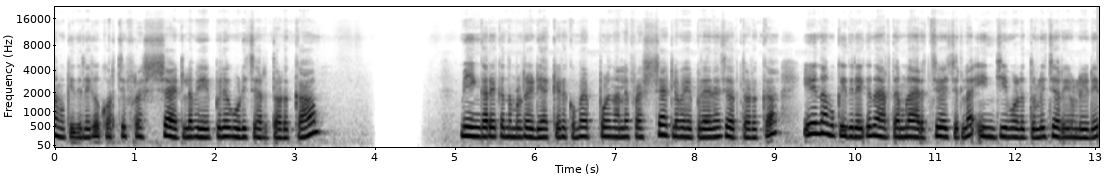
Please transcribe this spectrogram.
നമുക്കിതിലേക്ക് കുറച്ച് ഫ്രഷ് ആയിട്ടുള്ള വേപ്പില കൂടി ചേർത്ത് കൊടുക്കാം. മീൻ കറിയൊക്കെ നമ്മൾ റെഡിയാക്കി എടുക്കുമ്പോൾ എപ്പോഴും നല്ല ഫ്രഷ് ആയിട്ടുള്ള വേപ്പില തന്നെ ചേർത്ത് കൊടുക്കുക. ഇനി നമുക്ക് ഇതിലേക്ക് നേരത്തെ നമ്മൾ അരച്ച് വെച്ചിട്ടുള്ള ഇഞ്ചി വെളുത്തുള്ളി ചെറിയ ഉള്ളിയുടെ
